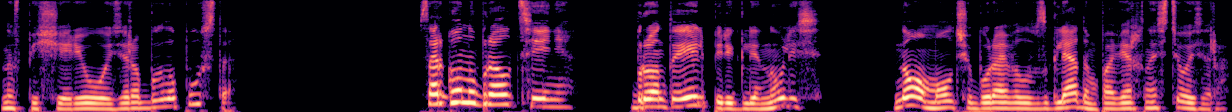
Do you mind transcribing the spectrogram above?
Но в пещере озера было пусто. Саргон убрал тени. Бронт и Эль переглянулись, но молча буравил взглядом поверхность озера.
